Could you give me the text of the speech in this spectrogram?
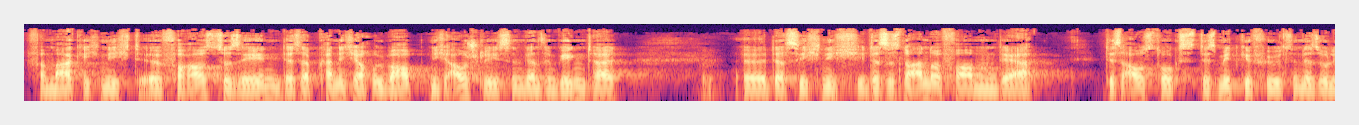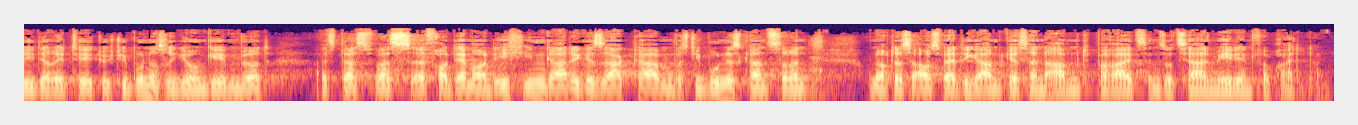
vermag ich nicht äh, vorauszusehen. Deshalb kann ich auch überhaupt nicht ausschließen, ganz im Gegenteil, äh, dass ich nicht, dass es nur andere Formen der des Ausdrucks des Mitgefühls und der Solidarität durch die Bundesregierung geben wird, als das, was äh, Frau Demmer und ich Ihnen gerade gesagt haben, was die Bundeskanzlerin und auch das Auswärtige Amt gestern Abend bereits in sozialen Medien verbreitet haben.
